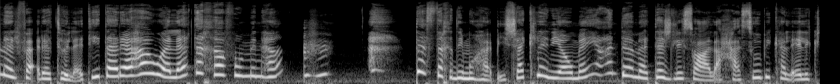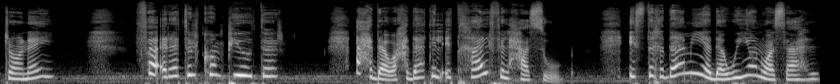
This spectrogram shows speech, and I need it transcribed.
أنا الفأرة التي تراها ولا تخاف منها. تستخدمها بشكل يومي عندما تجلس على حاسوبك الإلكتروني. فأرة الكمبيوتر. إحدى وحدات الإدخال في الحاسوب. استخدامي يدوي وسهل.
